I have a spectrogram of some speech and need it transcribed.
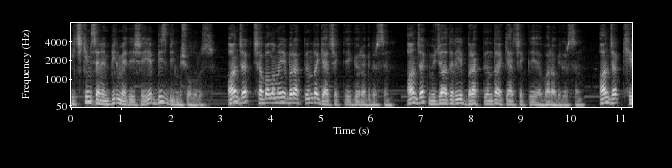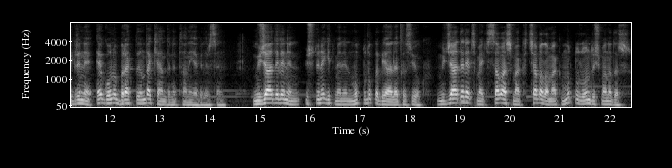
Hiç kimsenin bilmediği şeyi biz bilmiş oluruz. Ancak çabalamayı bıraktığında gerçekliği görebilirsin. Ancak mücadeleyi bıraktığında gerçekliğe varabilirsin. Ancak kibrini, egonu bıraktığında kendini tanıyabilirsin. Mücadelenin, üstüne gitmenin mutlulukla bir alakası yok. Mücadele etmek, savaşmak, çabalamak mutluluğun düşmanıdır.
